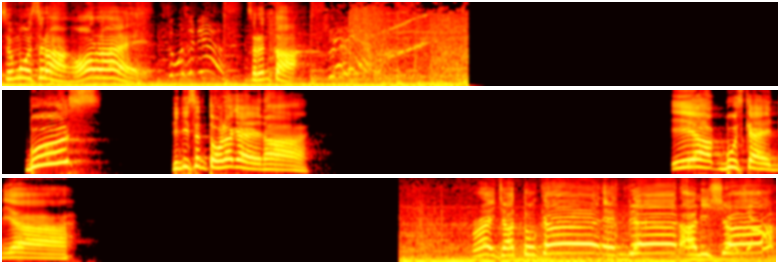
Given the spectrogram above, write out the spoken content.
Semua serang. Alright. Semua sedia! Serentak. Boost. Jadi sentuh lah kan. Ha. Ya, boost kan. Ya. Alright, jatuhkan. And then Alicia.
